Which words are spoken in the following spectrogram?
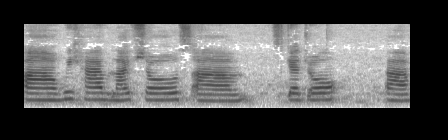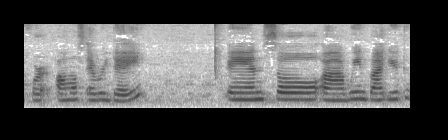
Uh, we have live shows um, scheduled uh, for almost every day. And so uh, we invite you to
